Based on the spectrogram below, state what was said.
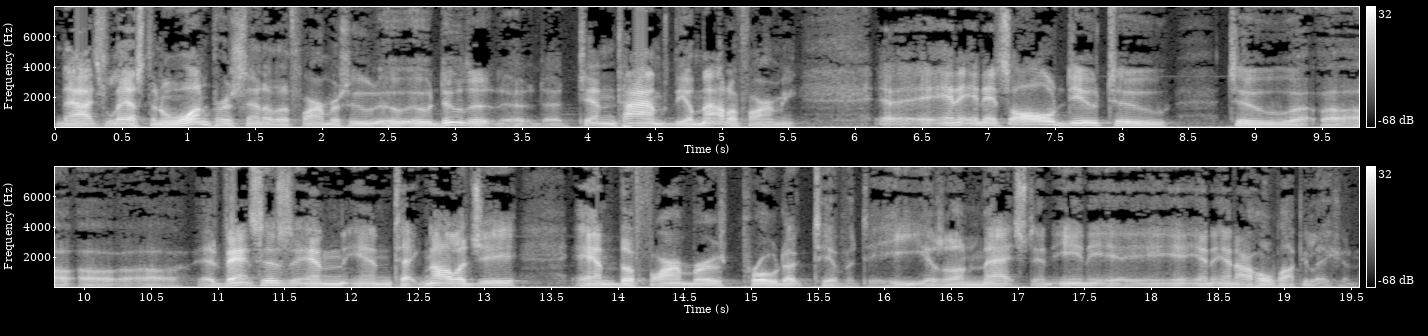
now it's less than 1% of the farmers who, who, who do the uh, uh 10 times the amount of farming. Uh, and, and it's all due to to uh, uh, advances in, in technology and the farmer's productivity. He is unmatched in, any, in, in our whole population.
